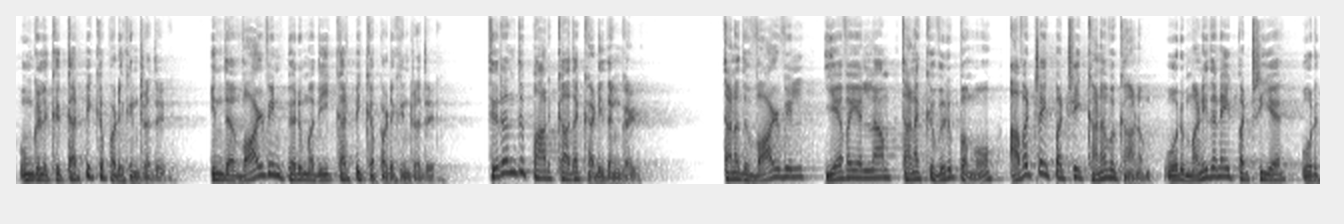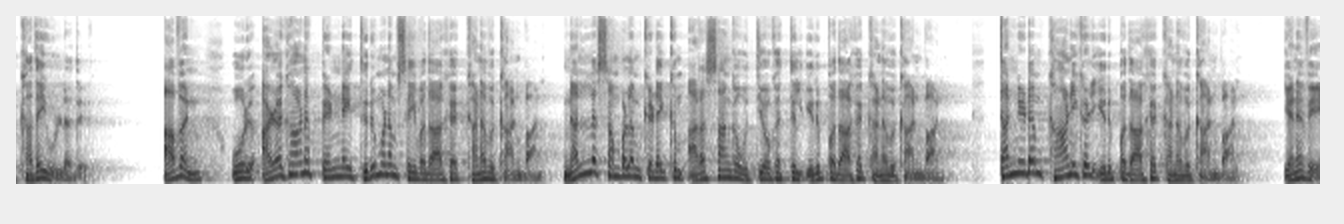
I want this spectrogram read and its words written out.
உங்களுக்கு கற்பிக்கப்படுகின்றது. இந்த வாழ்வின் பெருமதி கற்பிக்கப்படுகின்றது. திறந்து பார்க்காத கடிதங்கள். தனது வாழ்வில் எவையெல்லாம் தனக்கு விருப்பமோ அவற்றை பற்றி கனவு காணும் ஒரு மனிதனை பற்றிய ஒரு கதை உள்ளது. அவன் ஒரு அழகான பெண்ணை திருமணம் செய்வதாக கனவு காண்பான். நல்ல சம்பளம் கிடைக்கும் அரசாங்க உத்தியோகத்தில் இருப்பதாக கனவு காண்பான். தன்னிடம் காணிகள் இருப்பதாக கனவு காண்பான். எனவே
